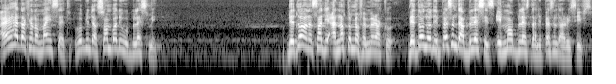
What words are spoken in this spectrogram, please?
I had that kind of mindset, hoping that somebody will bless me. They don't understand the anatomy of a miracle. They don't know the person that blesses is more blessed than the person that receives.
